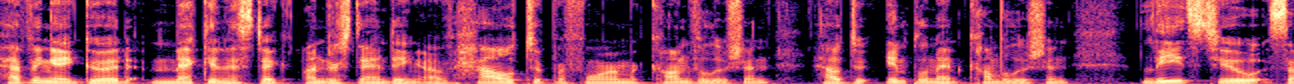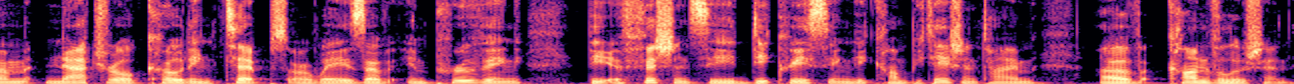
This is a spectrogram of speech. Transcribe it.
Having a good mechanistic understanding of how to perform convolution, how to implement convolution, leads to some natural coding tips or ways of improving the efficiency, decreasing the computation time of convolution.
